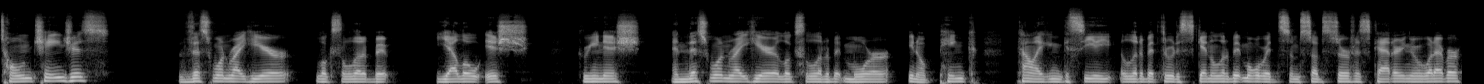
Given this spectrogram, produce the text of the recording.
tone changes. This one right here looks a little bit yellowish, greenish. And this one right here looks a little bit more, you know, pink. Kind of like you can see a little bit through the skin a little bit more with some subsurface scattering or whatever.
